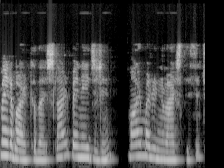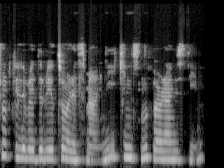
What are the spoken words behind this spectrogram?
Merhaba arkadaşlar, ben Ecrin. Marmara Üniversitesi Türk Dili ve Edebiyatı Öğretmenliği 2. sınıf öğrencisiyim.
